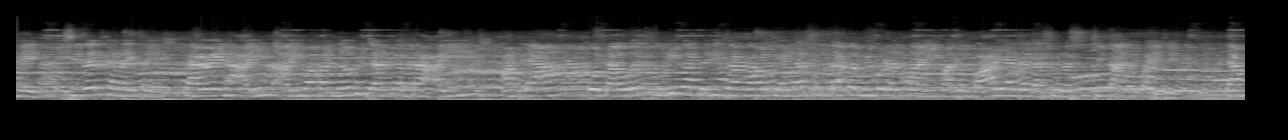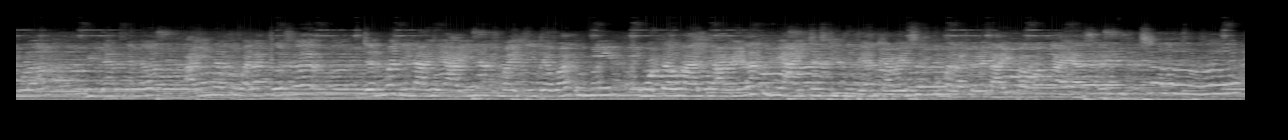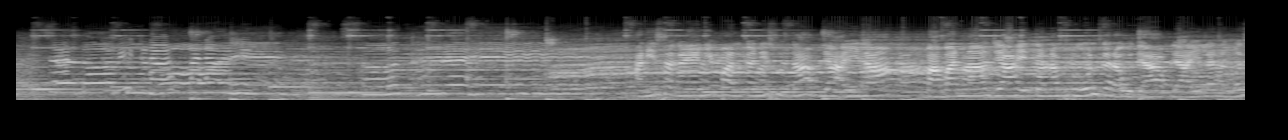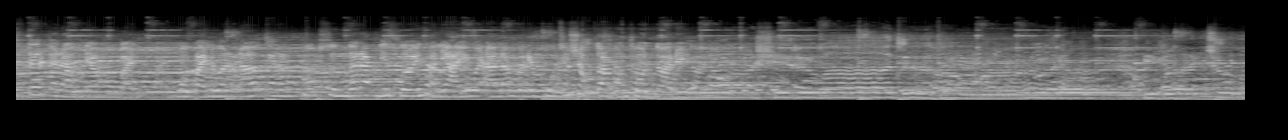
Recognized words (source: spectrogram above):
आहे सिजर करायचंय. त्यावेळेला आई आई बाबा न विचार करता आई आपल्या पोटावर सुरी कातरीचा घाव घ्यायला सुद्धा कमी पडत नाही. माझं बाळ या जगात सुरक्षित आलं पाहिजे. त्यामुळं विद्यार्थ्यानं आईनं तुम्हाला कसं जन्म दिला आहे आईलाच माहिती जेव्हा तुम्ही मोठं व्हाल त्यावेळेला तुम्ही आईच्या स्थितीत आणि सगळ्यांनी पालकांनी सुद्धा आपल्या आईला बाबांना जे आहे त्यांना फोन करावू द्या. आपल्या आईला नमस्कार करावू द्या मोबाईल मोबाईलवरनं कारण खूप सुंदर आपली सोय झाली. आई वडिलांना कोणी पोचू शकतो आपण फोनद्वारे आशीर्वाद बच्चों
